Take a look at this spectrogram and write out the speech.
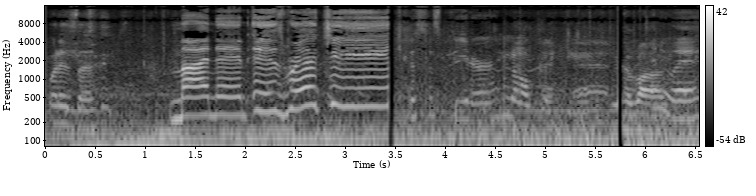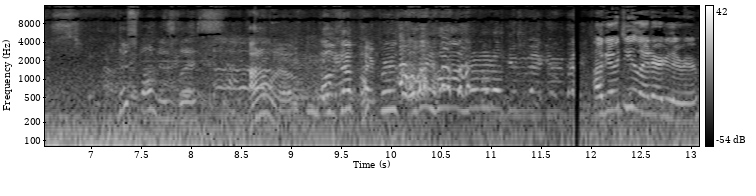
What is this? My name is Richie. This is Peter. No, Anyways, Whose phone is this? I don't know. Oh, is that Piper's? Oh wait, hold on. No, no, no. Give it back. Give it back. I'll give it to you later, Xavier.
